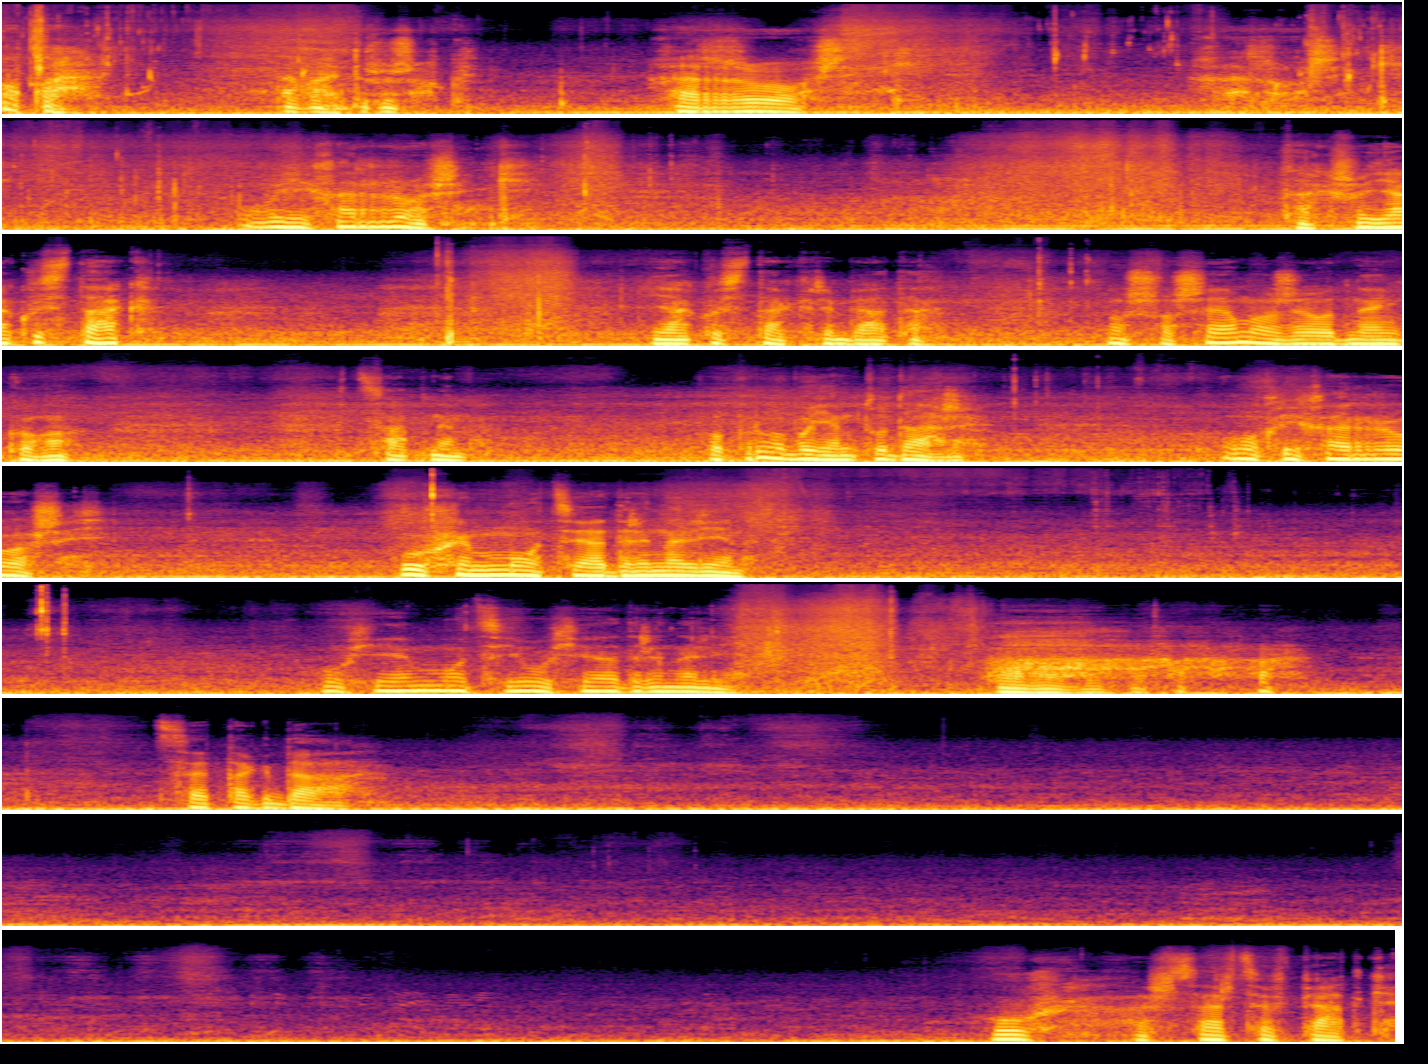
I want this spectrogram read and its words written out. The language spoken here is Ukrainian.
Опа. Давай, дружок. Хорошенький. Хорошенький. Ой, хорошенький. Так що якось так. Якось так, ребята. Ну що, ще може одненького цапнем. Попробуємо туди же. Ох і хороший. Ух, емоції, адреналін. Ух, і емоції, ух, і адреналін. А-ха-ха-ха. Це так да. Ух, аж серце в п'ятки.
